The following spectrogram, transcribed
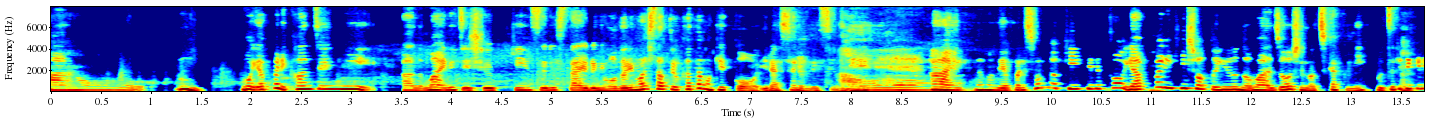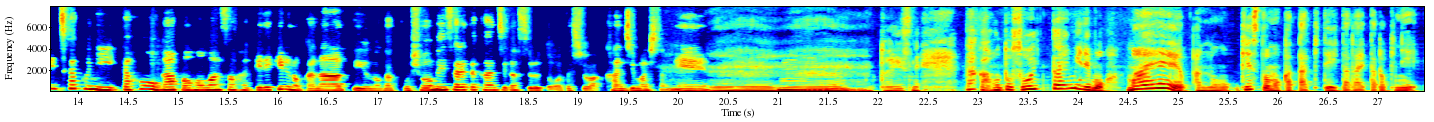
あの、うん、もうやっぱり完全にあの、毎日出勤するスタイルに戻りましたという方も結構いらっしゃるんですよね。はい。なので、やっぱりそういうのを聞いてると、やっぱり秘書というのは上司の近くに、物理的に近くにいた方がパフォーマンスを発揮できるのかなっていうのが、こう、証明された感じがすると私は感じましたね。うん。うん本当ですね。なんか本当そういった意味でも、前、あの、ゲストの方来ていただいた時に、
